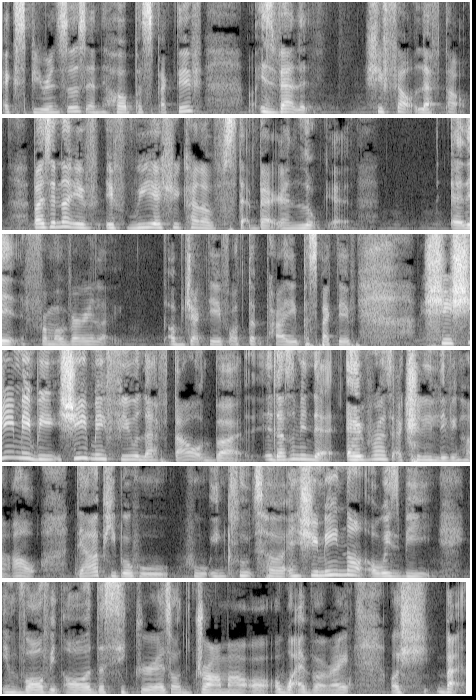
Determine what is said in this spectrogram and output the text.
experiences and her perspective uh, is valid. She felt left out but at the same if if we actually kind of step back and look at at it from a very like objective or third party perspective, she she may be she may feel left out, but it doesn't mean that everyone's actually leaving her out. There are people who who includes her, and she may not always be involved in all the secrets or drama or, or whatever, right? Or she, but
